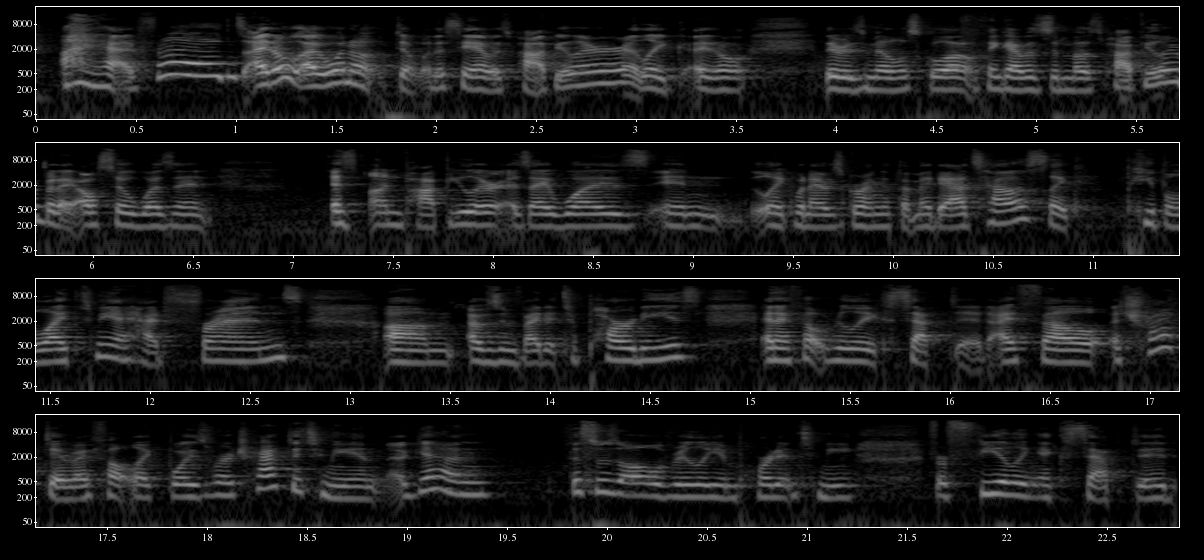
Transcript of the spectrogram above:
I had friends. I don't. I want. Don't want to say I was popular. Like I don't. There was middle school. I don't think I was the most popular, but I also wasn't as unpopular as I was in like when I was growing up at my dad's house. Like people liked me. I had friends. Um, I was invited to parties, and I felt really accepted. I felt attractive. I felt like boys were attracted to me. And again, this was all really important to me for feeling accepted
